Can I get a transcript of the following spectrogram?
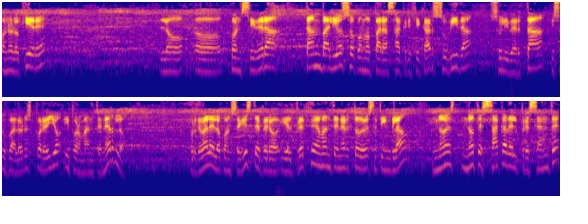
o no lo quiere, lo uh, considera tan valioso como para sacrificar su vida, su libertad y sus valores por ello y por mantenerlo. Porque vale, lo conseguiste, pero ¿y el precio de mantener todo ese tinglao? ¿No, es, no te saca del presente?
